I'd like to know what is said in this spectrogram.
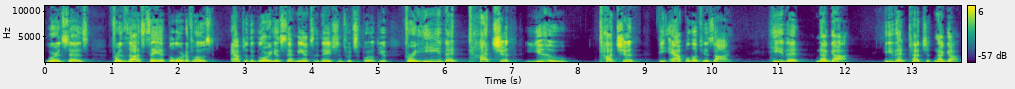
where it says, For thus saith the Lord of hosts, after the glory has sent me unto the nations which spoiled you, for he that toucheth you toucheth the apple of his eye. He that, naga, he that toucheth, naga,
